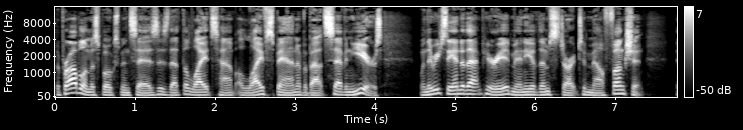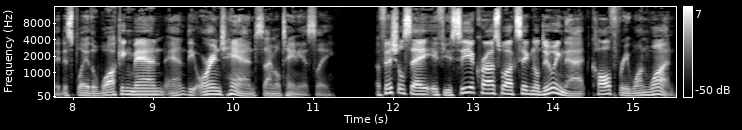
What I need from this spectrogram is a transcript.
The problem, a spokesman says, is that the lights have a lifespan of about seven years. When they reach the end of that period, many of them start to malfunction. They display the walking man and the orange hand simultaneously. Officials say if you see a crosswalk signal doing that, call 311.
